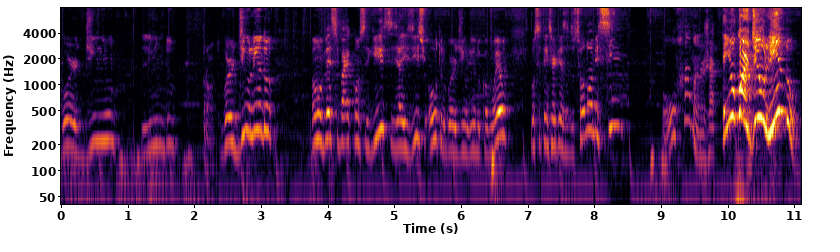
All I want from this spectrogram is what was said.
Gordinho lindo. Pronto, gordinho lindo Vamos ver se vai conseguir, se já existe outro gordinho lindo como eu. Você tem certeza do seu nome? Sim. Porra, mano, já tem o gordinho lindo!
